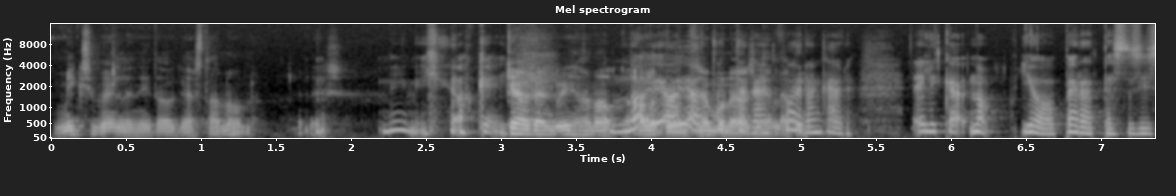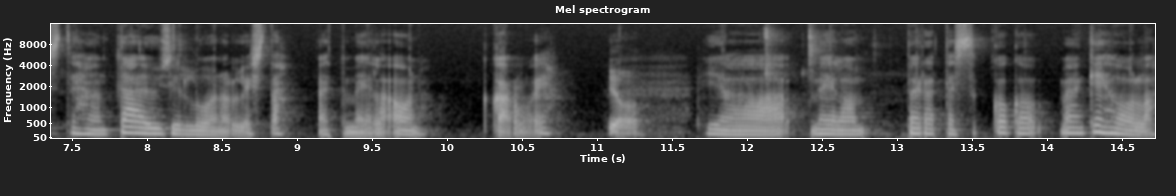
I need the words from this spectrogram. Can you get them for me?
miksi meillä niitä oikeastaan on edes? Niin, niin okei. Käydäänkö ihan al- No alkuun joo, semmoinen asia läpi? voidaan käydä. Eli no joo, periaatteessa siis tehdään on täysin luonnollista, että meillä on karvoja. Joo. Ja meillä on periaatteessa koko meidän keholla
